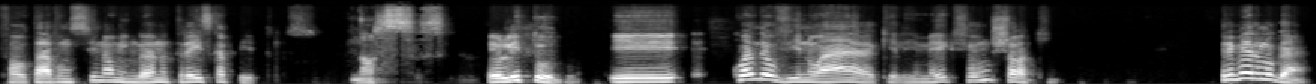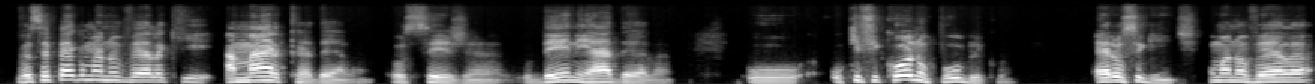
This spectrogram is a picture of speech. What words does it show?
Faltavam, se não me engano, três capítulos. Nossa! Eu li tudo. E quando eu vi no ar aquele remake, foi um choque. Primeiro lugar, você pega uma novela que a marca dela, ou seja, o DNA dela, o, o que ficou no público, era o seguinte: uma novela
